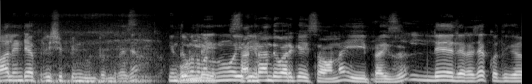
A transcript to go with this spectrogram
ఆల్ ఇండియా ఫ్రీ షిప్పింగ్ ఉంటుంది రాజా. ఇంతకుముందు మనము సంక్రాంతి వరకే ఇస్తామన్నా ఈ ప్రైస్ లేదు రాజా కొద్దిగా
